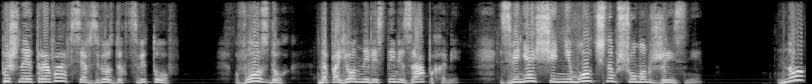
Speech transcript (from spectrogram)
пышная трава вся в звездах цветов, воздух, напоенный лесными запахами, звенящий немолчным шумом жизни. Но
